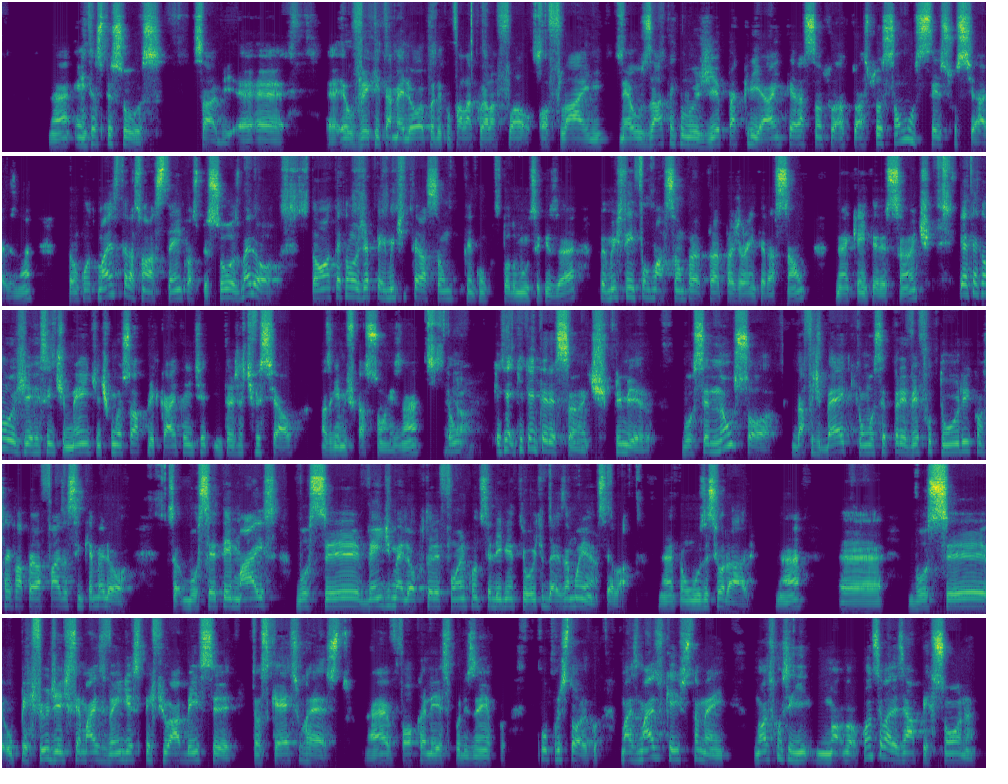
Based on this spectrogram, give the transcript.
né, entre as pessoas, sabe? É, é, eu ver quem está melhor, poder falar com ela offline, né? Usar a tecnologia para criar interação. As pessoas são seres sociais, né? Então, quanto mais interação elas têm com as pessoas, melhor. Então, a tecnologia permite interação com todo mundo se quiser, permite ter informação para gerar interação, né, que é interessante. E a tecnologia, recentemente, a gente começou a aplicar a inteligência artificial nas gamificações, né? Então, o que, que, é interessante? Primeiro, você não só dá feedback, como você prevê futuro e consegue falar para ela, faz assim que é melhor. Você tem mais, você vende melhor por telefone quando você liga entre 8 e 10 da manhã, sei lá. Né? Então, usa esse horário, né? É, você, o perfil de gente que você mais vende é esse perfil A, B e C. Então esquece o resto, né? Foca nesse, por exemplo, para o histórico. Mas mais do que isso também, nós conseguimos, quando você vai desenhar uma persona,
